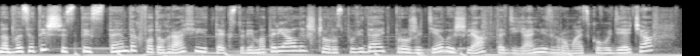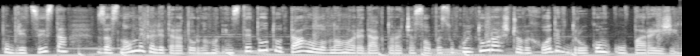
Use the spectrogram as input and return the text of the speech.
На 26 стендах фотографії, текстові матеріали, що розповідають про життєвий шлях та діяльність громадського діяча, публіциста, засновника літературного інституту та головного редактора часопису Культура, що виходив друком у Парижі.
